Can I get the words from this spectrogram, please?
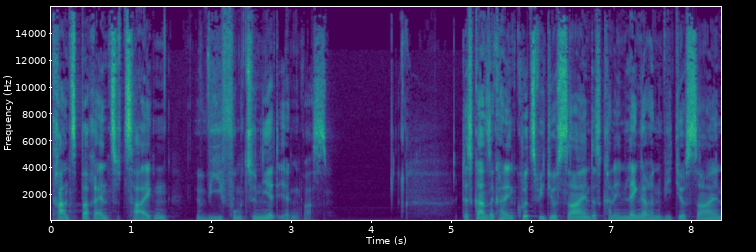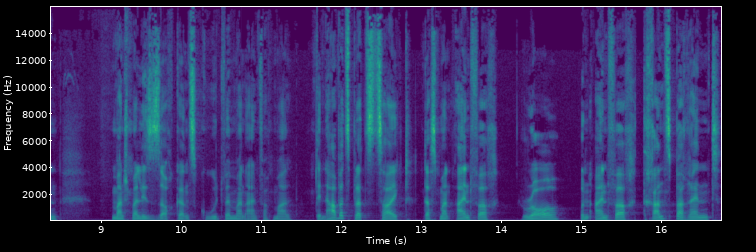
transparent zu zeigen, wie funktioniert irgendwas. Das Ganze kann in Kurzvideos sein, das kann in längeren Videos sein. Manchmal ist es auch ganz gut, wenn man einfach mal den Arbeitsplatz zeigt, dass man einfach raw und einfach transparent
